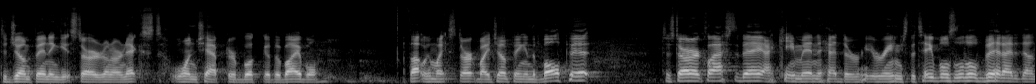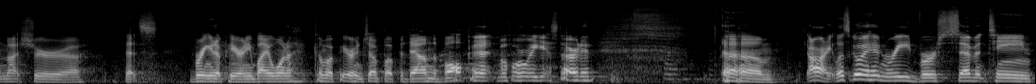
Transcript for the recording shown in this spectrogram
to jump in and get started on our next one chapter book of the Bible. I thought we might start by jumping in the ball pit to start our class today. I came in and had to rearrange the tables a little bit. I'm not sure uh, if that's bring it up here. Anybody want to come up here and jump up and down the ball pit before we get started? Um, all right, let's go ahead and read verse 17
